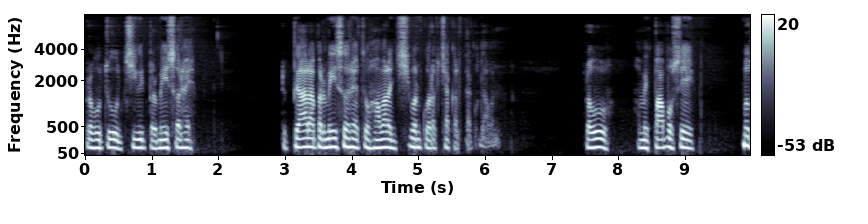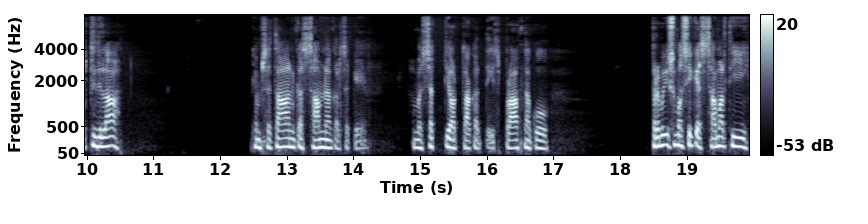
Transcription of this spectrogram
प्रभु, तू जीवित परमेश्वर है। तो प्यारा परमेश्वर है तो हमारा जीवन को रक्षा करता है, खुदावन। प्रभु, हमें पापों से मुक्ति दिला, कि हम शैतान का सामना कर सके। हमें शक्ति और ताकत दे, इस प्रार्थना को प्रभु यीशु मसीह के सामर्थी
